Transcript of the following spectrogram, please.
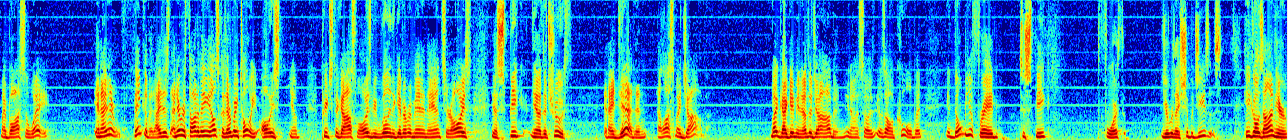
my boss away. And I didn't think of it. I just I never thought of anything else because everybody told me always you know preach the gospel, always be willing to give every man an answer, always you know speak you know the truth, and I did, and I lost my job. But God gave me another job, and you know so it was all cool. But you know, don't be afraid to speak forth your relationship with Jesus. He goes on here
